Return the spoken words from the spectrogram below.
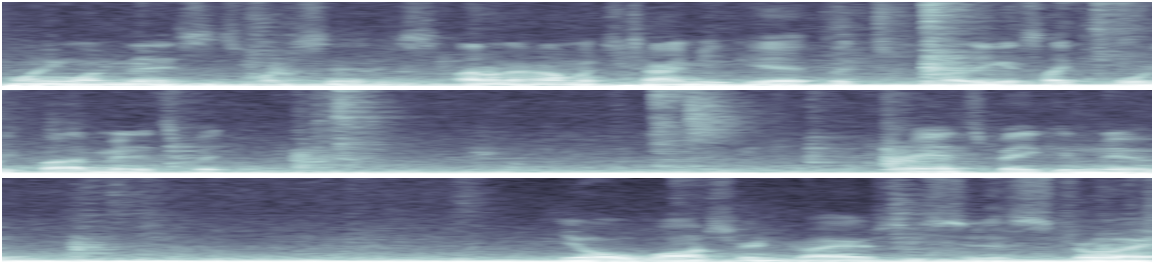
21 minutes is what it says. I don't know how much time you get, but I think it's like 45 minutes, but brand spanking new. The old washer and dryers used to destroy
